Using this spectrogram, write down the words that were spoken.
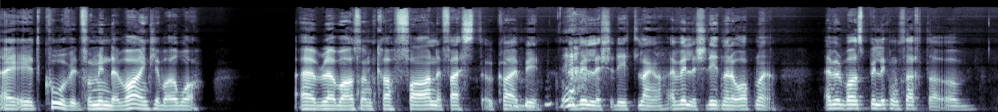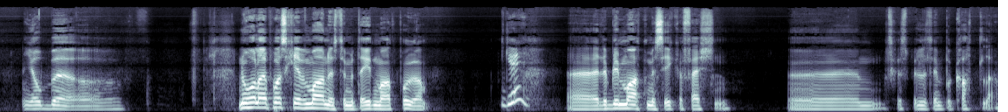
Jeg, covid for min del var egentlig bare bra. Jeg ble bare sånn Hva faen er fest, og hva er byen? Jeg vil ikke dit lenger. Jeg vil ikke dit når det åpner igjen. Jeg vil bare spille konserter og jobbe og Nå holder jeg på å skrive manus til mitt eget matprogram. Gøy. Eh, det blir mat, musikk og fashion. Jeg skal spilles inn på Katla.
